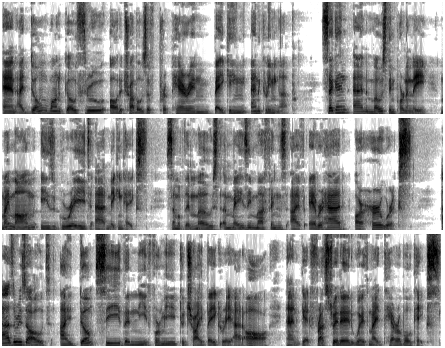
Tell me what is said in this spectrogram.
and I don't want to go through all the troubles of preparing, baking, and cleaning up. Second, and most importantly, my mom is great at making cakes. Some of the most amazing muffins I've ever had are her works. As a result, I don't see the need for me to try bakery at all and get frustrated with my terrible cakes.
